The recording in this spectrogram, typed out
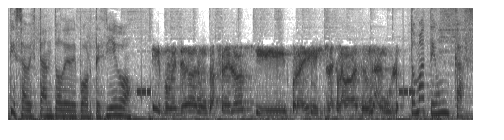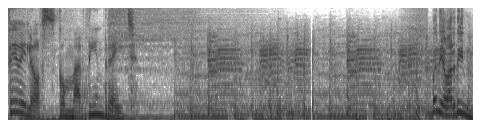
qué sabes tanto de deportes, Diego? Sí, porque te daban un café veloz y por ahí la clavabas en un ángulo. Tómate un café veloz con Martín Reich. Buen día, Martín.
